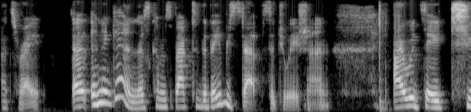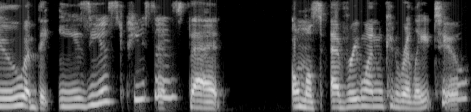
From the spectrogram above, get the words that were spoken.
That's right Uh, and again, this comes back to the baby step situation. I would say two of the easiest pieces that almost everyone can relate to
